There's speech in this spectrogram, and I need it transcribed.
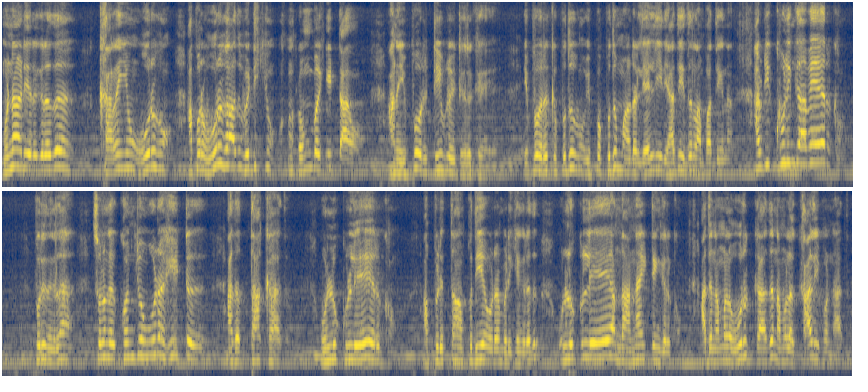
முன்னாடி இருக்கிறது கரையும் உருகும். அப்புறம் உருகாது வெடிக்கும். ரொம்ப ஹீட் ஆகும். ஆனால் இப்போ ஒரு டியூப் லைட் இருக்குது இப்போ இருக்குது புது இப்போ புது மாடல் எல்இடி அது இதெல்லாம் பார்த்தீங்கன்னா அப்படி கூலிங்காகவே இருக்கும். புரியுதுங்களா? சொல்லுங்கள் கொஞ்சம் கூட ஹீட்டு அதை தாக்காது. உள்ளுக்குள்ளே இருக்கும். அப்படித்தான் புதிய உடன்படிக்கைங்கிறது. உள்ளுக்குள்ளேயே அந்த அனாயிட்டிங் இருக்கும். அது நம்மளை உருக்காது நம்மளை காலி பண்ணாது.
